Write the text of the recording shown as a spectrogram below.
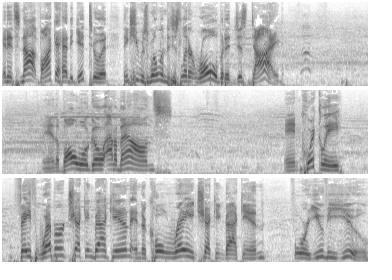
and it's not. Vaca had to get to it. I think she was willing to just let it roll, but it just died. And the ball will go out of bounds. And quickly, Faith Weber checking back in and Nicole Ray checking back in for UVU.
